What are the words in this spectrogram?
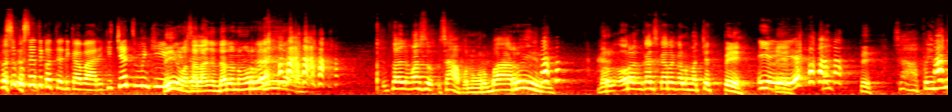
Masuk ke saya kau tidak dikabari, ki chat mungkin. Iya masalahnya nggak ada nomornya dia. Kita masuk, siapa nomor baru ini? Baru orang kan sekarang kalau macet P. Iya, P. iya, iya. P. Siapa ini?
